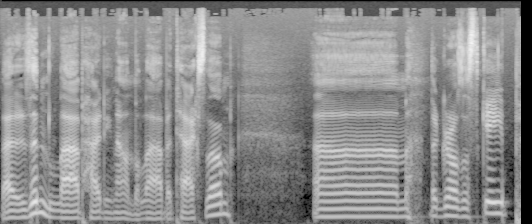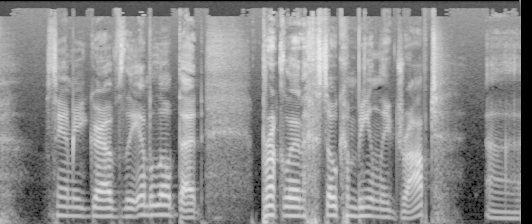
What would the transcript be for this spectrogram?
that is in the lab, hiding out in the lab, attacks them. Um, the girls escape. Sammy grabs the envelope that Brooklyn so conveniently dropped. Uh,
